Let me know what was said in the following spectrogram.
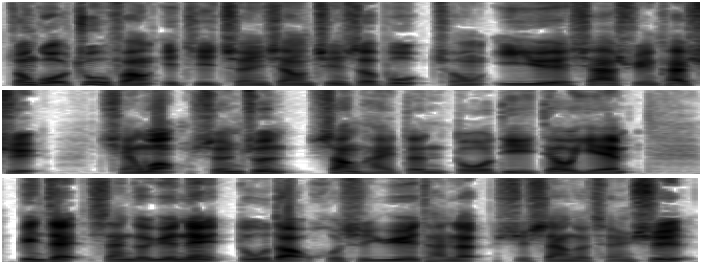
中国住房以及城乡建设部从一月下旬开始前往深圳、上海等多地调研，并在三个月内督导或是约谈了十三个城市，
